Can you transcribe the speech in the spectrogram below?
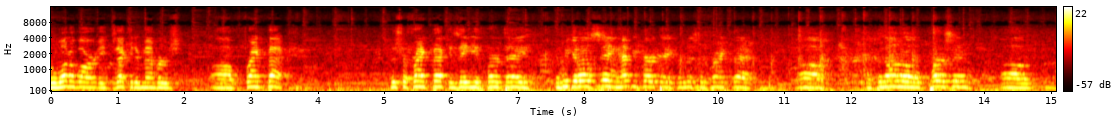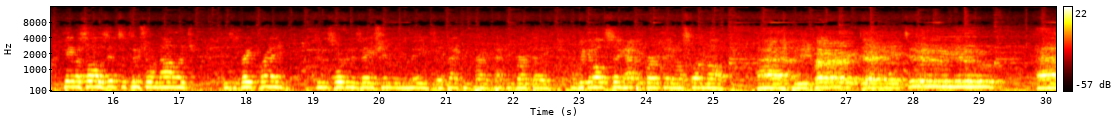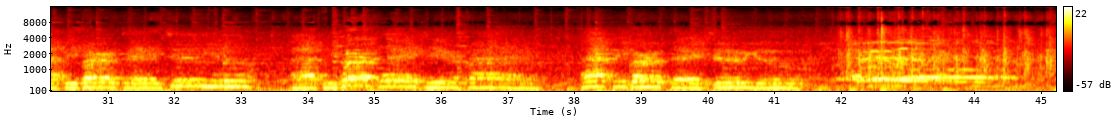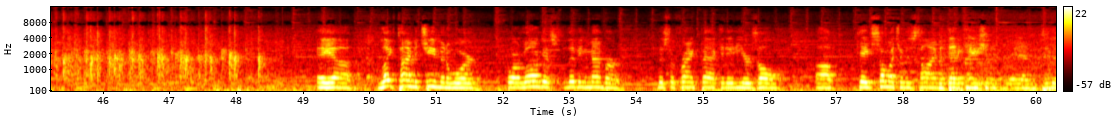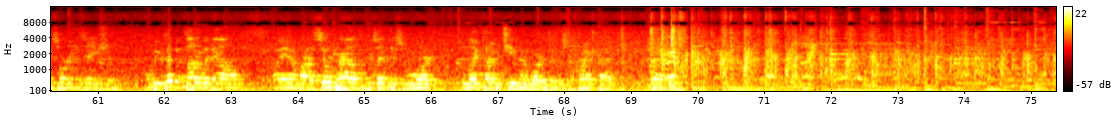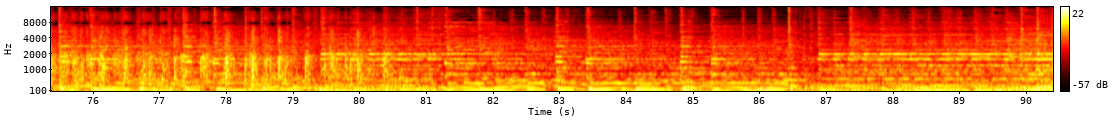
for one of our executive members, uh, Frank Beck. Mr. Frank Beck, his 80th birthday. If we could all sing happy birthday for Mr. Frank Beck. Uh, a phenomenal person, uh, gave us all his institutional knowledge. He's a great friend to this organization and to me. So thank you, Frank. Happy birthday. And we could all sing happy birthday, and I'll start it off. Happy birthday to you. Happy birthday to you. Happy birthday, dear Frank. Happy birthday to you. A uh, Lifetime Achievement Award for our longest living member, Mr. Frank Beck, at 80 years old. Uh, gave so much of his time and dedication and to this organization, and we couldn't have done it without him. I am uh, so proud to present this award, the Lifetime Achievement Award, to Mr. Frank Beck. Thank you.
